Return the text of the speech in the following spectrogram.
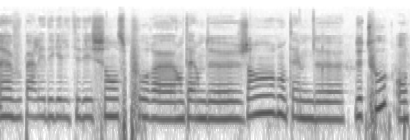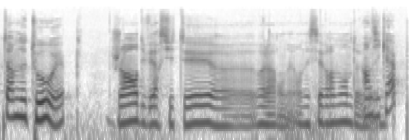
Euh, vous parlez d'égalité des chances pour, en termes de genre, en termes de, tout? En termes de tout, oui. Genre, diversité, voilà, on, essaie vraiment de... Handicap?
